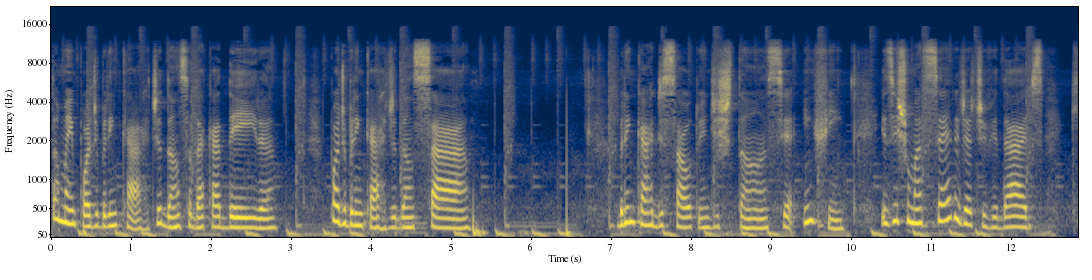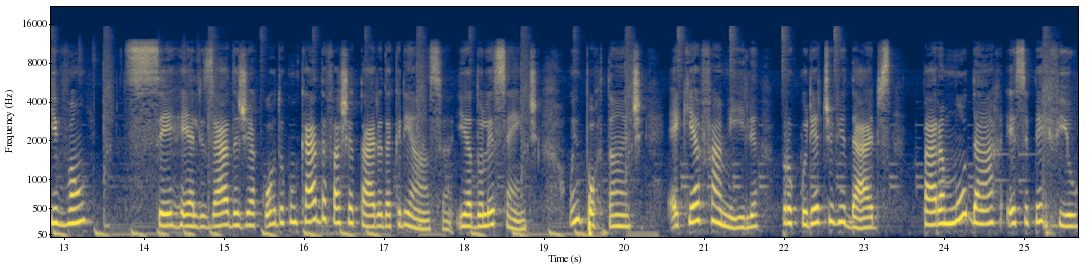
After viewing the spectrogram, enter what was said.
Também pode brincar de dança da cadeira, pode brincar de dançar, brincar de salto em distância, enfim, existe uma série de atividades que vão ser realizadas de acordo com cada faixa etária da criança e adolescente. O importante é que a família procure atividades para mudar esse perfil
